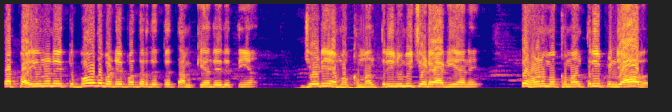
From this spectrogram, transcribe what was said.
ਤਾਂ ਭਾਈ ਉਹਨਾਂ ਨੇ ਇੱਕ ਬਹੁਤ ਵੱਡੇ ਪੱਧਰ ਦੇ ਉੱਤੇ ਧਮਕੀਆਂ ਦੇ ਦਿੱਤੀਆਂ, ਜਿਹੜੀਆਂ ਮੁੱਖ ਮੰਤਰੀ ਨੂੰ ਵੀ ਚੜਿਆ ਗਈਆਂ ਨੇ। ਤੇ ਹੁਣ ਮੁੱਖ ਮੰਤਰੀ ਪੰਜਾਬ,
